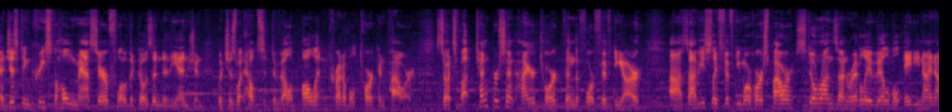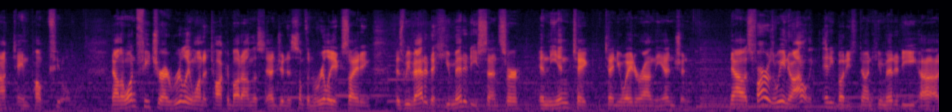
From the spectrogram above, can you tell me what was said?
and just increase the whole mass airflow that goes into the engine, which is what helps it develop all that incredible torque and power. So it's about 10% higher torque than the 450R. Uh, it's obviously 50 more horsepower, still runs on readily available 89 octane pump fuel. Now the one feature I really want to talk about on this engine is something really exciting is we've added a humidity sensor in the intake attenuator on the engine. Now as far as we know, I don't think anybody's done humidity uh,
